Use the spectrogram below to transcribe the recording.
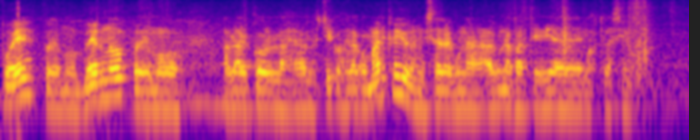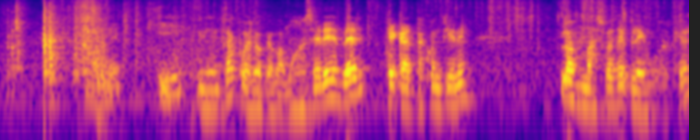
pues podemos vernos, podemos hablar con los chicos de la comarca y organizar alguna, alguna partida de demostración. Y mientras pues lo que vamos a hacer es ver qué cartas contienen los mazos de Playwalker.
